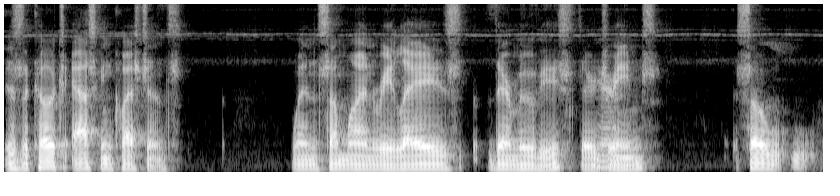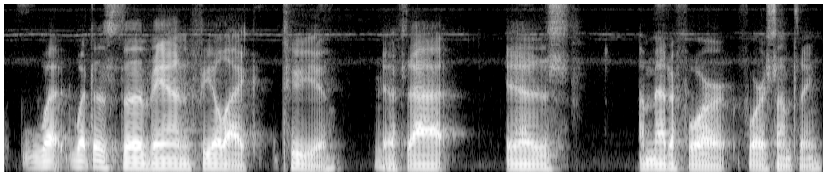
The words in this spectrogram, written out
is the coach asking questions when someone relays their movies, their Yeah. dreams. So what what does the van feel like to you if that is a metaphor for something?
